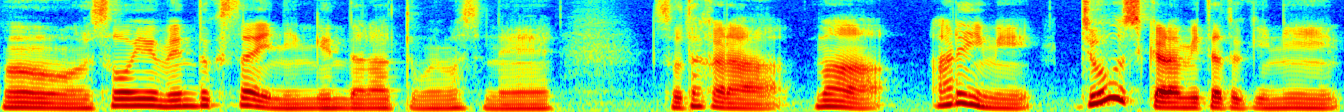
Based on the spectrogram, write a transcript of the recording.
うん、そういうめんどくさい人間だなって思いますね。そう、だから、まあ、ある意味、上司から見たときに、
